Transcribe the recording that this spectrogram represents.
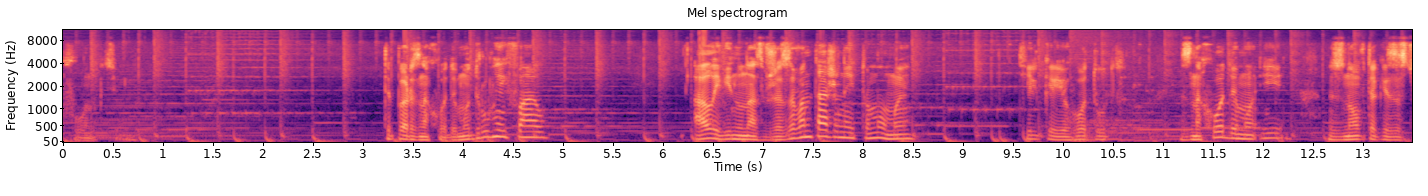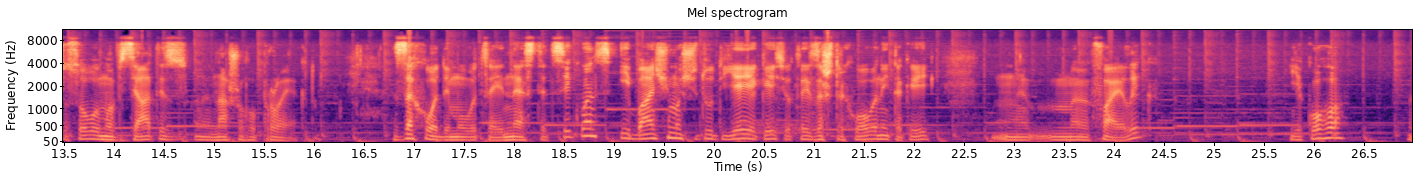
функцію. Тепер знаходимо другий файл, але він у нас вже завантажений, тому ми тільки його тут знаходимо і знов-таки застосовуємо взяти з е, нашого проекту. Заходимо в цей Nested Sequence і бачимо, що тут є якийсь оцей заштрихований такий файлик, якого е,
